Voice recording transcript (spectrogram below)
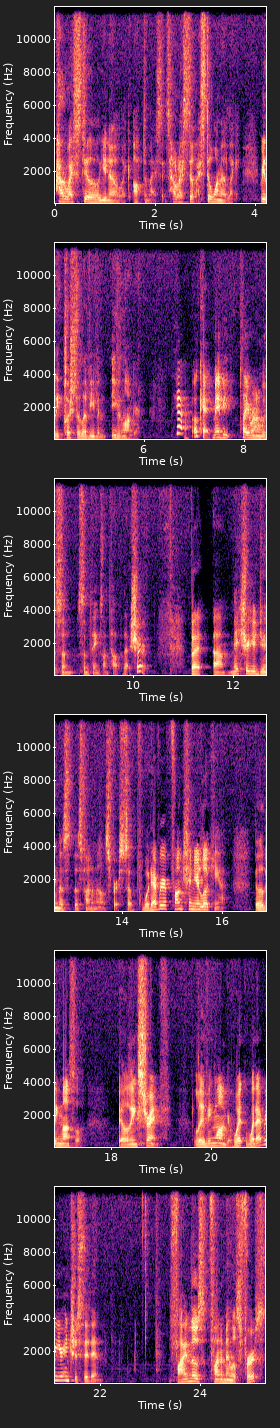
How do I still, you know, like optimize things? How do I still, I still want to like really push to live even, even longer yeah, okay, maybe play around with some, some things on top of that, sure. But um, make sure you're doing those, those fundamentals first. So whatever function you're looking at, building muscle, building strength, living longer, what, whatever you're interested in, find those fundamentals first.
